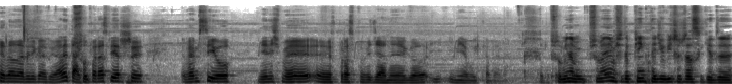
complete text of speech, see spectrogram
Leonardo DiCaprio, ale tak, po raz pierwszy w MCU mieliśmy yy, wprost powiedziane jego imię wujka Bena. Przypomina mi, przypominają mi się te piękne dziewicze czasy, kiedy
